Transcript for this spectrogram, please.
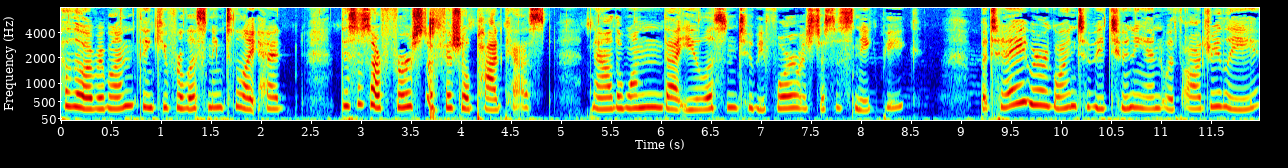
Hello, everyone. Thank you for listening to Lighthead. This is our first official podcast. Now, the one that you listened to before was just a sneak peek. But today we are going to be tuning in with Audrey Lee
